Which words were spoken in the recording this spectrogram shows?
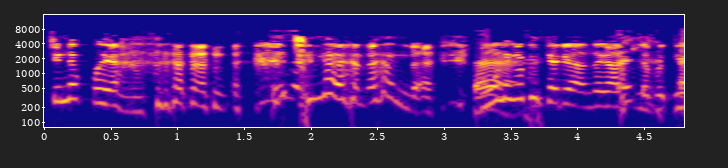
சின்ன புய- சின்ன எப்படி தெரியும் அந்த காலத்துல பத்தி.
